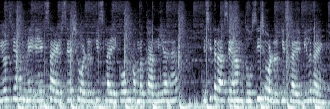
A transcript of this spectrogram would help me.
व्यूर्स ये हमने एक साइड से शोल्डर की सिलाई को मुकम्मल कर लिया है। इसी तरह से हम दूसरी शोल्डर की सिलाई भी लगाएँगे।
